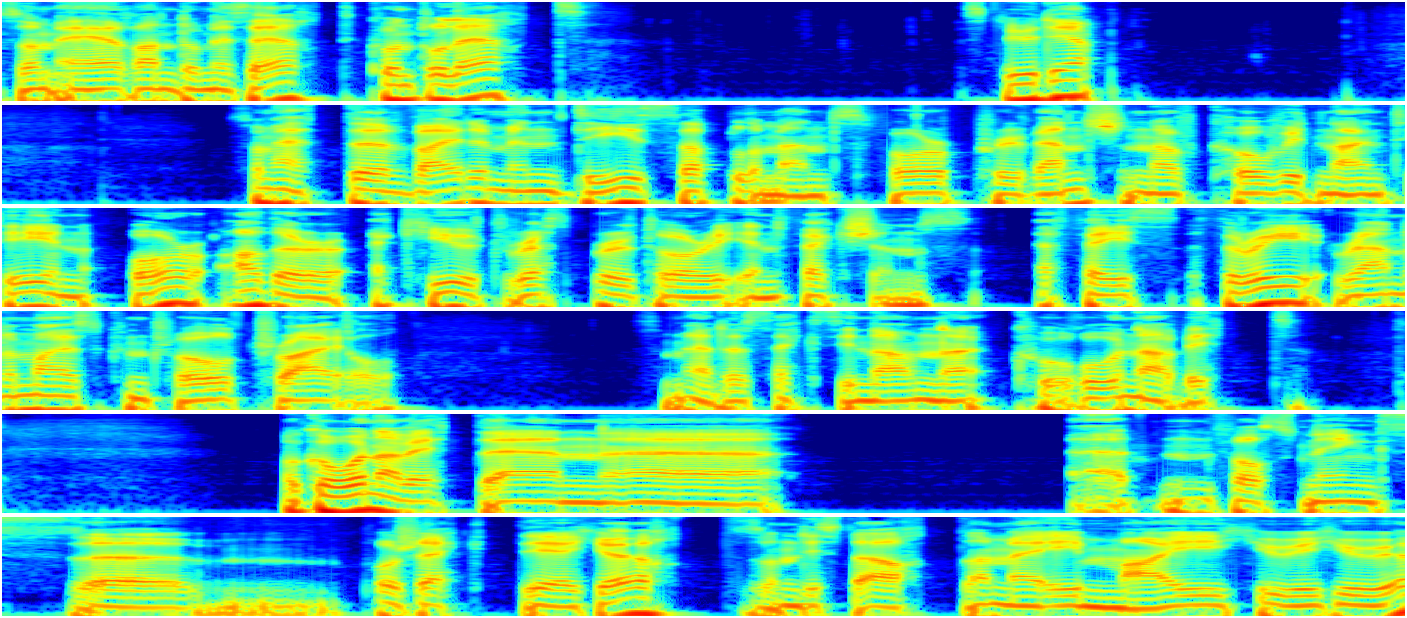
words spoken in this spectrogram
som er randomisert, kontrollert studie, som heter Vitamin D Supplements for Prevention of COVID-19 or Other Acute Respiratory Infections, a Phase 3 Randomized Control Trial, som heter sexy navnet Koronavit. Og Koronavit er en eh, et forskningsprosjekt de har kjørt, som de starta med i mai 2020,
